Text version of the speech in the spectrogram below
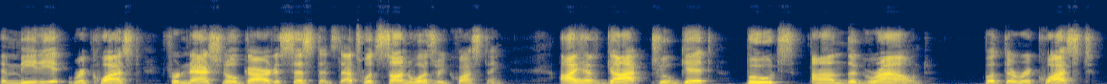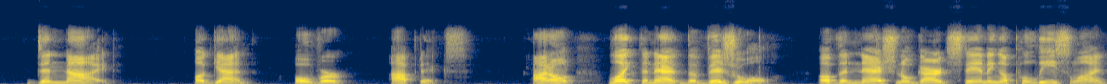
immediate request for National Guard assistance. That's what Sund was requesting. I have got to get boots on the ground but the request denied again over optics. I don't like the the visual of the National Guard standing a police line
